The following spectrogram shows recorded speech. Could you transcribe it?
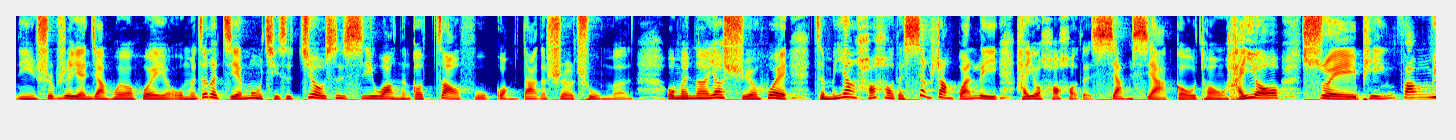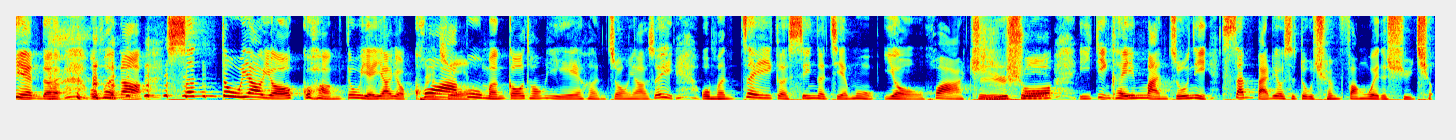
你是不是演讲会的会友，我们这个节目其实就是希望能够造福广大的社畜们。我们呢要学会怎么样好好的向上管理，还有好好的向下沟通，还有水平方面的，我们呢深度要有，广度也要有，跨部门沟通也很重要。所以，我们这一个新的节目有话直说，一定可以满足你三百六十度全方位的需求。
